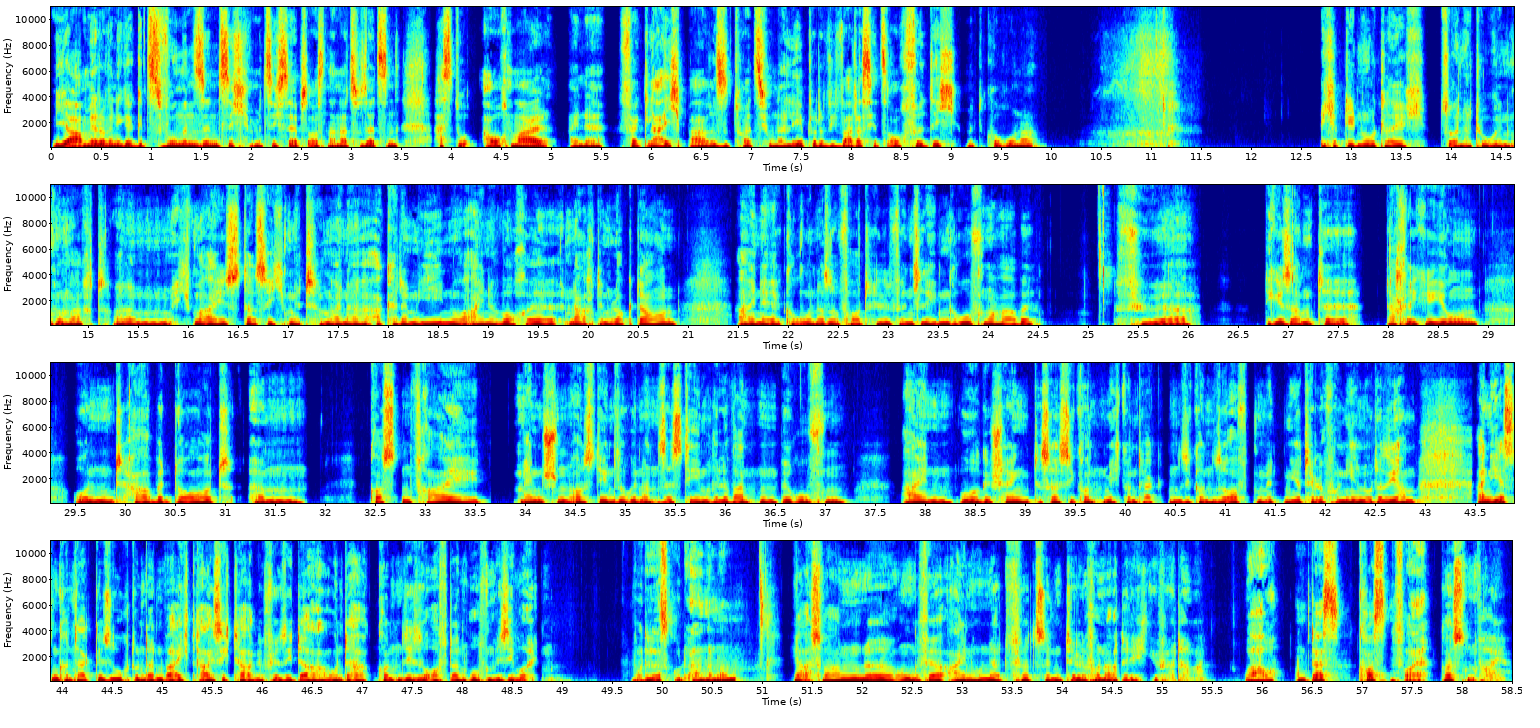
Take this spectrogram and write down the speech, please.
ja, mehr oder weniger gezwungen sind, sich mit sich selbst auseinanderzusetzen. Hast du auch mal eine vergleichbare Situation erlebt oder wie war das jetzt auch für dich mit Corona? Ich habe die Not gleich zu einer Tugend gemacht. Ähm, ich weiß, dass ich mit meiner Akademie nur eine Woche nach dem Lockdown eine Corona-Soforthilfe ins Leben gerufen habe für die gesamte Dachregion und habe dort ähm, kostenfrei Menschen aus den sogenannten systemrelevanten Berufen ein Uhr geschenkt. Das heißt, sie konnten mich kontakten, sie konnten so oft mit mir telefonieren oder sie haben einen ersten Kontakt gesucht und dann war ich 30 Tage für sie da und da konnten sie so oft anrufen, wie sie wollten. Wurde das gut angenommen? Ja, es waren äh, ungefähr 114 Telefonate, die ich geführt habe. Wow. Und das kostenfrei? Kostenfrei.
